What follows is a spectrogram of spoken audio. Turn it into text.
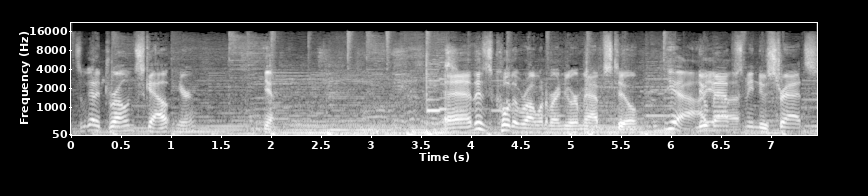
so we got a drone scout here. Yeah. And this is cool that we're on one of our newer maps too. Yeah. New I, maps uh, mean new strats.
